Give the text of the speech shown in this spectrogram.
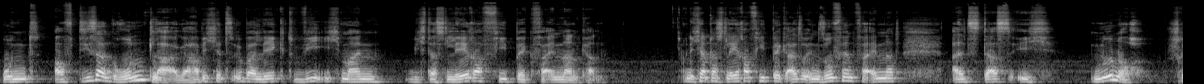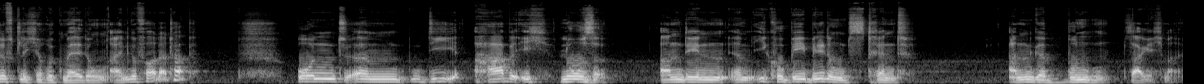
Und auf dieser Grundlage habe ich jetzt überlegt, wie ich mein, wie ich das Lehrerfeedback verändern kann. Und ich habe das Lehrerfeedback also insofern verändert, als dass ich nur noch schriftliche Rückmeldungen eingefordert habe und ähm, die habe ich lose an den ähm, IQB-Bildungstrend angebunden, sage ich mal.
